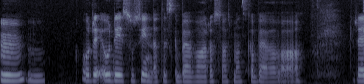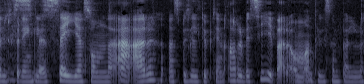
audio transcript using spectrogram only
Mm. Och, det, och det är så synd att det ska behöva vara så att man ska behöva vara rädd för Precis. att egentligen säga som det är. Speciellt typ till en arbetsgivare om man till exempel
